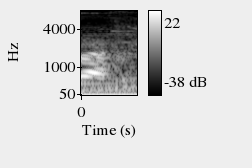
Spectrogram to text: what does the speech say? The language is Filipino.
ka.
